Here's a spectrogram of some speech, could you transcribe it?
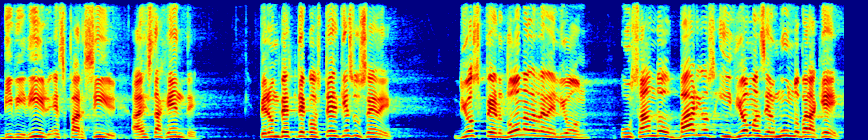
dividir, esparcir a esta gente. Pero en Pentecostés, ¿qué sucede? Dios perdona la rebelión usando varios idiomas del mundo. ¿Para qué?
